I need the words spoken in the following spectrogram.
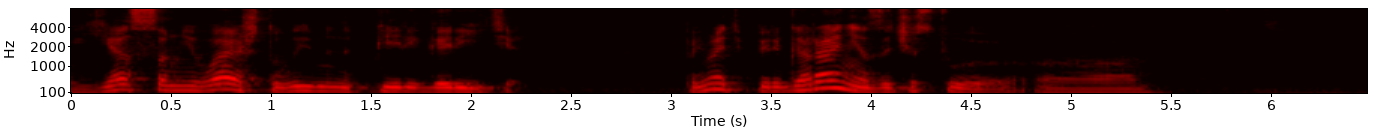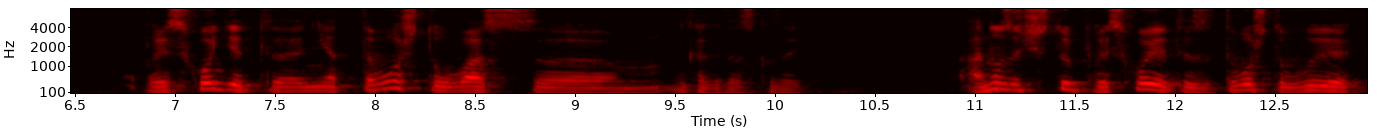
Я сомневаюсь, что вы именно перегорите. Понимаете, перегорание зачастую э, происходит не от того, что у вас, э, как это сказать, оно зачастую происходит из-за того, что вы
